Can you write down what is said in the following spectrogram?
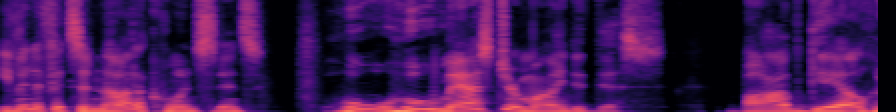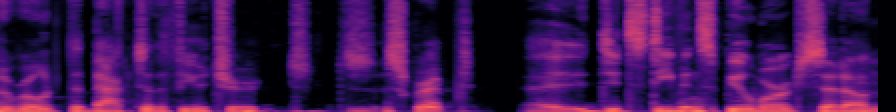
Even if it's a not a coincidence, who who masterminded this? Bob Gale, who wrote the Back to the Future t- t- script. Uh, did Steven Spielberg set out Hmm.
